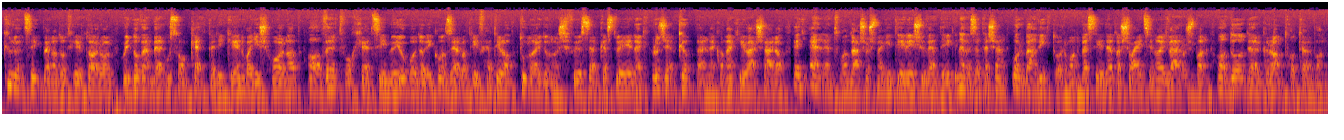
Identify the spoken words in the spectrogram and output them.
külön cikkben adott hírt arról, hogy november 22-én, vagyis holnap a Weltwoche című jobboldali konzervatív hetilap tulajdonos főszerkesztőjének, Roger Köppelnek a meghívására egy ellentmondásos megítélésű vendég, nevezetesen Orbán Viktor mond beszédet a svájci nagyvárosban, a Dolder Grand Hotelban.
